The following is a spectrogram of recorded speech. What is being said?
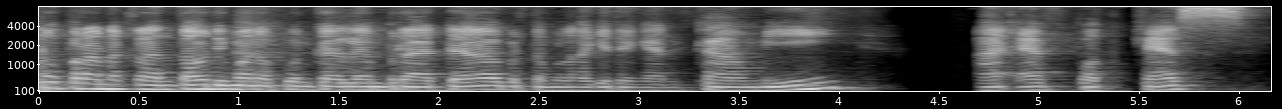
Halo para anak rantau di mana pun kalian berada, bertemu lagi dengan kami, AF Podcast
